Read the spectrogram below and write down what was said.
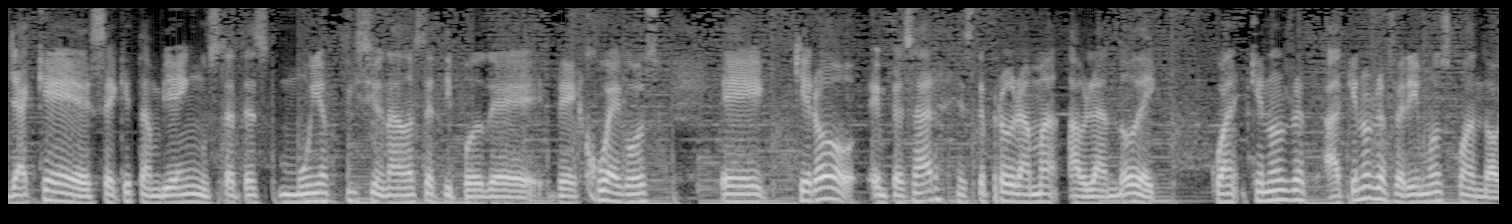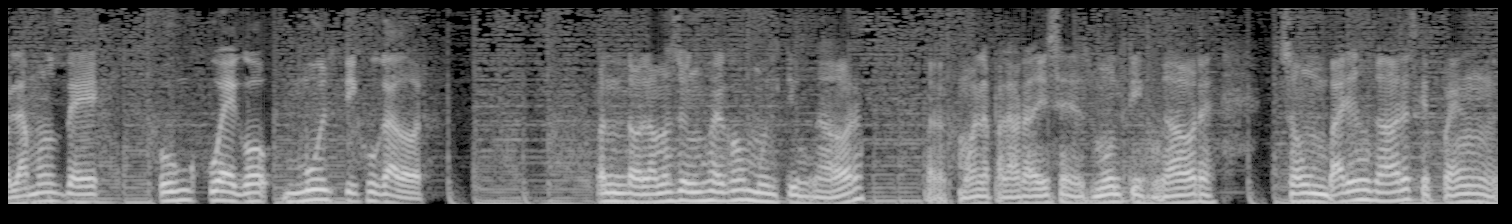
ya que sé que también usted es muy aficionado a este tipo de, de juegos, eh, quiero empezar este programa hablando de qué nos, a qué nos referimos cuando hablamos de un juego multijugador. Cuando hablamos de un juego multijugador, bueno, como la palabra dice, es multijugador, eh, son varios jugadores que pueden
